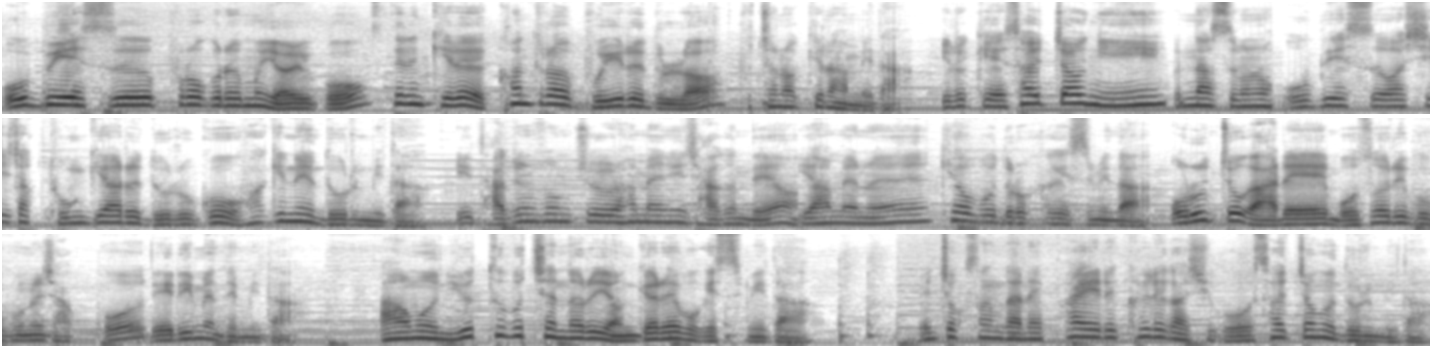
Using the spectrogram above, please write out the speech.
OBS 프로그램을 열고 스트링 키를 컨트롤 V를 눌러 붙여넣기를 합니다. 이렇게 설정이 끝났으면 OBS와 시작 동기화를 누르고 확인을 누릅니다. 이 다중 송출 화면이 작은데요. 이 화면을 키워보도록 하겠습니다. 오른쪽 아래에 모서리 부분을 잡고 내리면 됩니다. 다음은 유튜브 채널을 연결해 보겠습니다. 왼쪽 상단에 파일을 클릭하시고 설정을 누릅니다.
